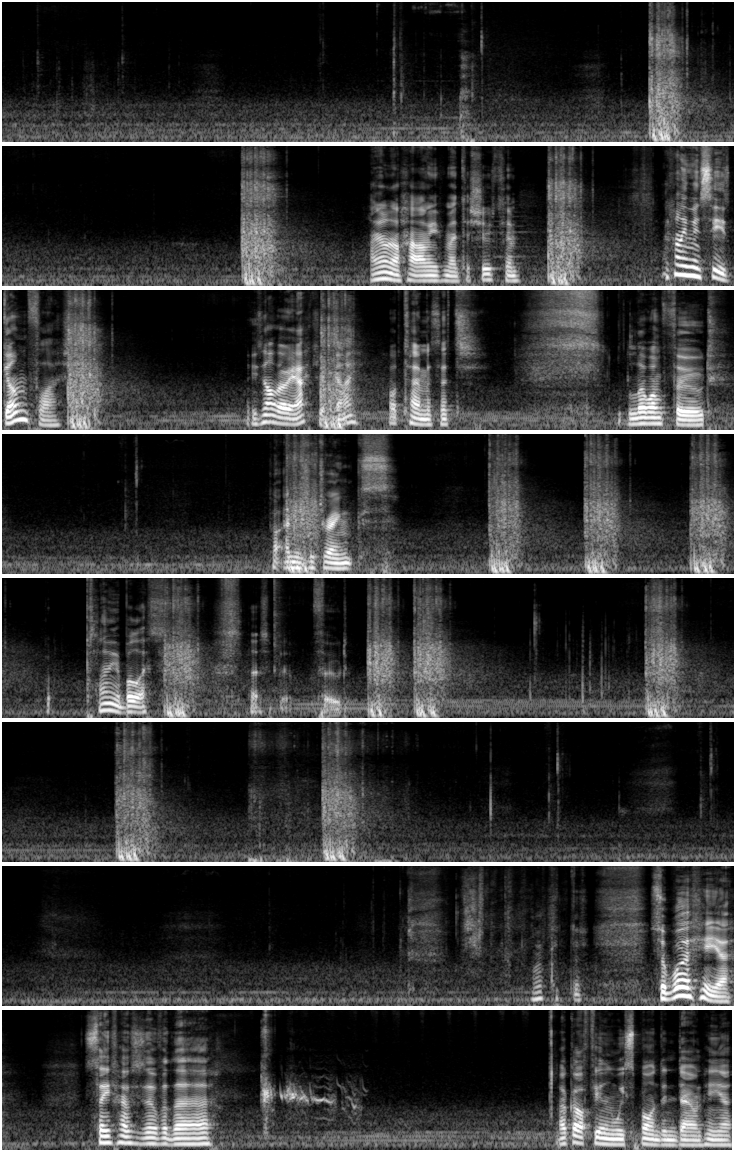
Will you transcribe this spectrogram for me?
I don't know how I'm even meant to shoot him. I can't even see his gun flash. He's not very accurate, guy. What time is it? Low on food. Got energy drinks. Got Plenty of bullets. That's a bit of food. So we're here. Safe house is over there. I've got a feeling we spawned in down here.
